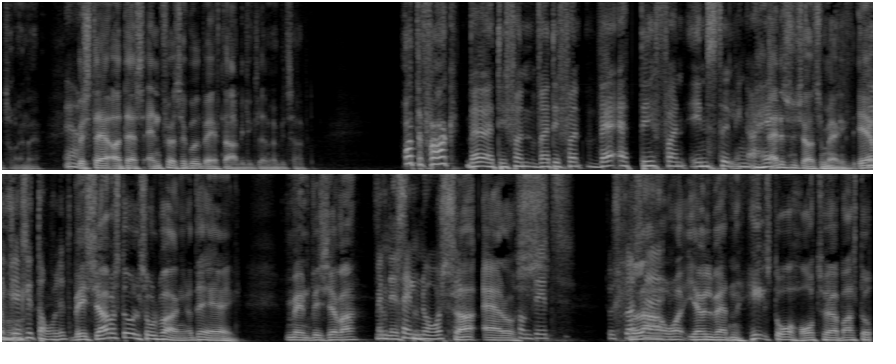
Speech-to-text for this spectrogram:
Det tror jeg, han er. Ja. Hvis der, og deres anfører så går ud bagefter, er vi ligeglade med, at vi tabte. What the fuck? Hvad er, det for en, hvad, er det for en, hvad er det for en indstilling at have? Ja, det synes jeg også er mærkeligt. det er virkelig dårligt. Hvis jeg var Ståle Solbakken, og det er jeg ikke, men hvis jeg var, Men næsten. norsk. så er du Punkt. Du skal klar have... over, jeg vil være den helt store hårdtør og bare stå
